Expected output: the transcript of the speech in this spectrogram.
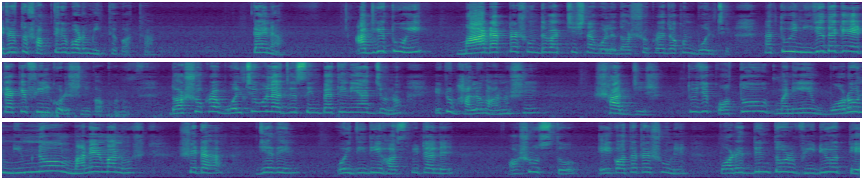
এটা তো সব থেকে বড় মিথ্যে কথা। তাই না? আজকে তুই মা ডাক্তার শুনতে পাচ্ছিস না বলে দর্শকরা যখন বলছে, না তুই নিজে থেকে এটাকে ফিল করিসনি কখনো? দর্শকরা বলছে বলে আজকে সিম্প্যাথি নেওয়ার জন্য একটু ভালো মানুষই সাজছিস। তুই যে কত মানে বড় নিম্ন মানের মানুষ, সেটা যেদিন ওই দিদি হসপিটালে অসুস্থ, এই কথাটা শুনে পরের দিন তোর ভিডিওতে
